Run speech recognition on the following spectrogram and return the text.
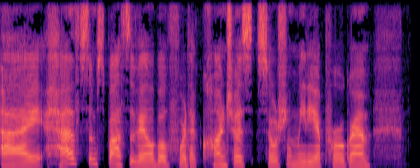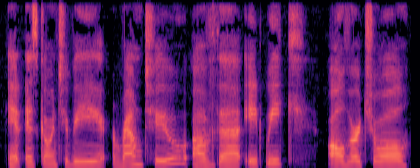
I have some spots available for the Conscious Social Media Program. It is going to be round two of the eight week, all virtual,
